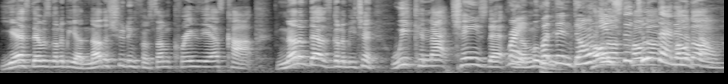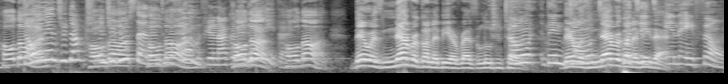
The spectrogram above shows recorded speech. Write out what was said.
Yes, there was gonna be another shooting from some crazy ass cop. None of that is gonna be changed. We cannot change that Right, in a movie. but then don't Hold institute on, that in a on, film. Hold on. Don't introduce- hold introduce that into a film if you're not gonna hold do on, anything. Hold on. There was never gonna be a resolution to don't it. then there don't was never put gonna be it that. in a film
